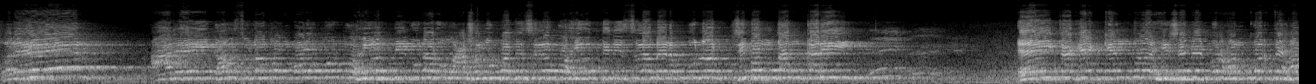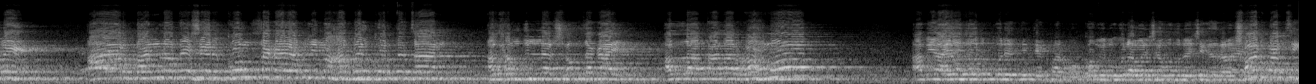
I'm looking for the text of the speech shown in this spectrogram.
শোনেন, আর এই গাউসুল আজম বড়পুর মহিউদ্দিন উনার আসল উপাধি ছিল মহিউদ্দিন ইসলামের পুনর্জীবন দানকারী এইটাকে কেন্দ্র হিসেবে গ্রহণ করতে হবে আর বাংলাদেশের কোন জায়গায় আপনি মাহফিল করতে চান আলহামদুলিল্লাহ সব জায়গায় আল্লাহ তালার রহমত আমি আয়োজন করে দিতে পারব। কবি রুহুল আমিন সাহুদুর এসে গেছে পাচ্ছি।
